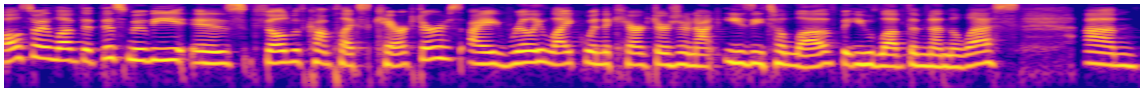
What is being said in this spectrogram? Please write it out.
also, I love that this movie is filled with complex characters. I really like when the characters are not easy to love, but you love them nonetheless. Um,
